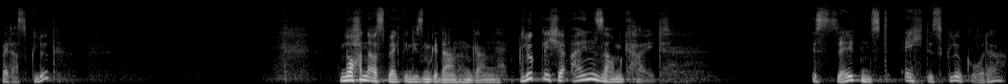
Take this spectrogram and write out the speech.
Wäre das Glück? Noch ein Aspekt in diesem Gedankengang. Glückliche Einsamkeit ist seltenst echtes Glück, oder?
